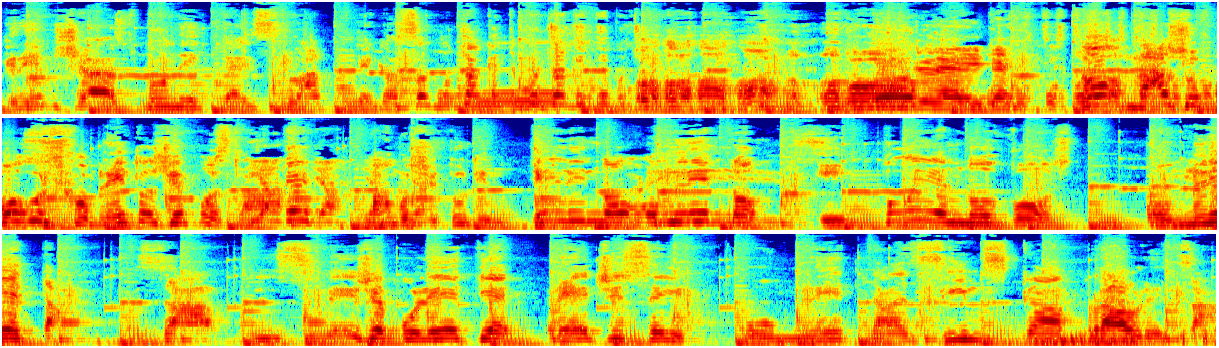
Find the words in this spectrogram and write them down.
Grem še jaz po nekaj sladkega. Samo čakajte, počakajte, počakajte. Poglejte, no, našo pogorsko omleto že poznate. Ja, ja, ja, Imamo še tudi telino omleto in to je novost. Omleta. Za sveže poletje reče se omleta zimska pravljica.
